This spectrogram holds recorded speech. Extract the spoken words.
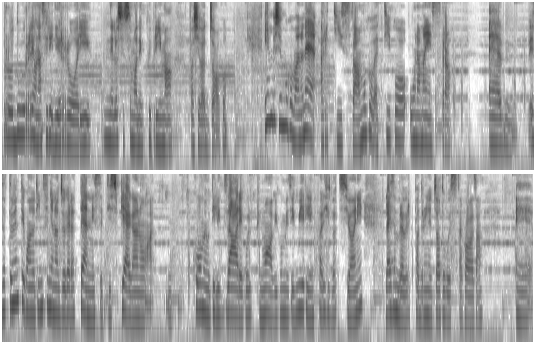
produrre una serie di errori nello stesso modo in cui prima faceva gioco. E invece Mukova non è artista, Mukova è tipo una maestra è esattamente quando ti insegnano a giocare a tennis e ti spiegano come utilizzare colpi nuovi, come eseguirli, in quali situazioni, lei sembra aver padroneggiato questa cosa. E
